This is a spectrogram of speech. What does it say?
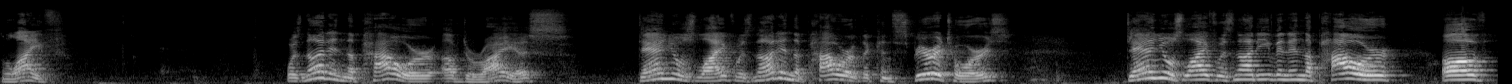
life was not in the power of Darius. Daniel's life was not in the power of the conspirators. Daniel's life was not even in the power of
